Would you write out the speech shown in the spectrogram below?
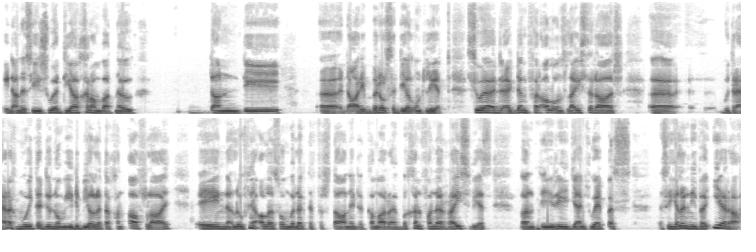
en dan is hier so 'n diagram wat nou dan die uh daardie middelste deel ontleed. So ek dink vir al ons luisteraars uh moet regtig moeite doen om hierdie beelde te gaan aflaai en hulle hoef nie alles onmiddellik te verstaan nie. Dit kan maar 'n begin van 'n reis wees want hierdie James Webb is is 'n hele nuwe era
